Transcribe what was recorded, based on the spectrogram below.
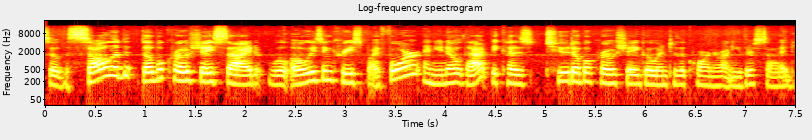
So the solid double crochet side will always increase by four, and you know that because two double crochet go into the corner on either side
